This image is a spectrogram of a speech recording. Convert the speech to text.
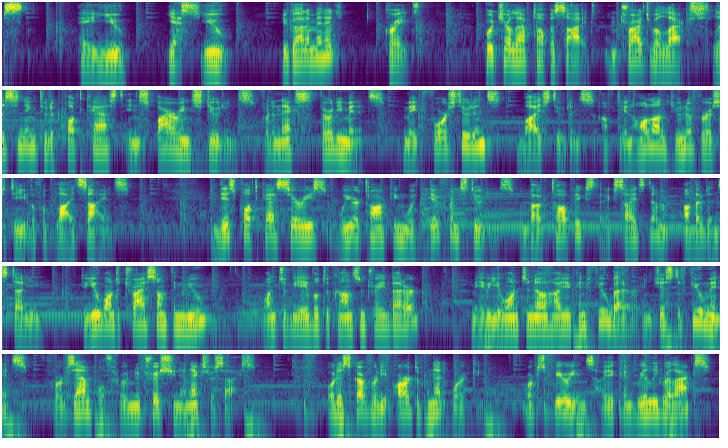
Psst. Hey, you. Yes, you. You got a minute? Great. Put your laptop aside and try to relax listening to the podcast Inspiring Students for the next 30 minutes, made for students by students of the Inholland University of Applied Science. In this podcast series, we are talking with different students about topics that excites them other than studying. Do you want to try something new? Want to be able to concentrate better? Maybe you want to know how you can feel better in just a few minutes, for example, through nutrition and exercise. Or discover the art of networking, or experience how you can really relax?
